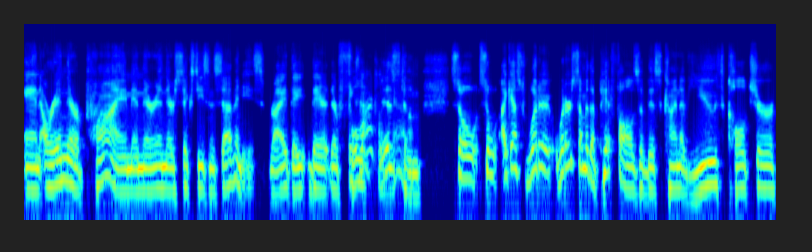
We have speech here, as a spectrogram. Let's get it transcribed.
and are in their prime and they're in their 60s and 70s right? They they're they're full exactly, of wisdom. Yeah. so so i guess what are what are some of the pitfalls of this kind of youth culture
